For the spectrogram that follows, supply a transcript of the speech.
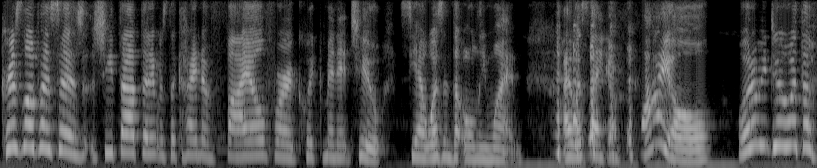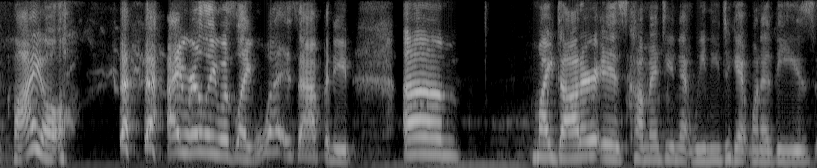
Chris Lopez says she thought that it was the kind of file for a quick minute too. See, I wasn't the only one. I was like, a file? What do we do with a file? I really was like, what is happening? Um, my daughter is commenting that we need to get one of these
